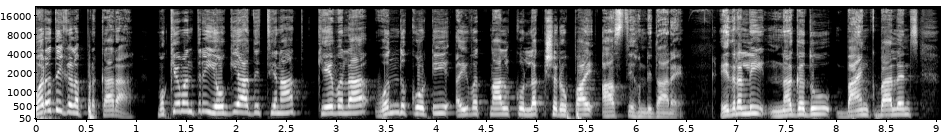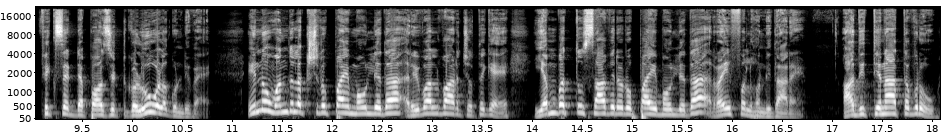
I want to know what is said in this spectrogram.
ವರದಿಗಳ ಪ್ರಕಾರ ಮುಖ್ಯಮಂತ್ರಿ ಯೋಗಿ ಆದಿತ್ಯನಾಥ್ ಕೇವಲ ಒಂದು ಕೋಟಿ ಐವತ್ನಾಲ್ಕು ಲಕ್ಷ ರೂಪಾಯಿ ಆಸ್ತಿ ಹೊಂದಿದ್ದಾರೆ. ಇದರಲ್ಲಿ ನಗದು, ಬ್ಯಾಂಕ್ ಬ್ಯಾಲೆನ್ಸ್, ಫಿಕ್ಸೆಡ್ ಡೆಪಾಸಿಟ್ಗಳು ಒಳಗೊಂಡಿವೆ. ಇನ್ನು ಒಂದು ಲಕ್ಷ ರೂಪಾಯಿ ಮೌಲ್ಯದ ರಿವಾಲ್ವಾರ್ ಜೊತೆಗೆ ಎಂಬತ್ತು ಸಾವಿರ ರೂಪಾಯಿ ಮೌಲ್ಯದ ರೈಫಲ್ ಹೊಂದಿದ್ದಾರೆ. ಆದಿತ್ಯನಾಥ್ ಅವರು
